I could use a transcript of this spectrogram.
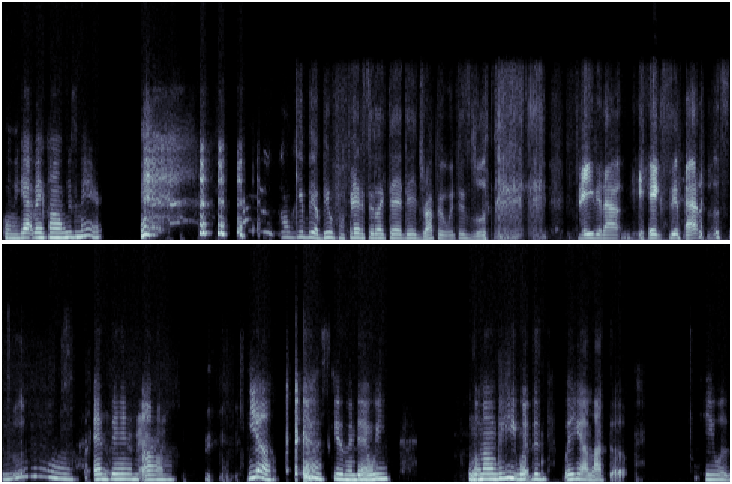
When we got back home, we was married. Don't give me a beautiful fantasy like that, then drop it with this look faded out, exit out of the store. Yeah. And then um yeah, excuse me, then we went on we he went to well he got locked up. He was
